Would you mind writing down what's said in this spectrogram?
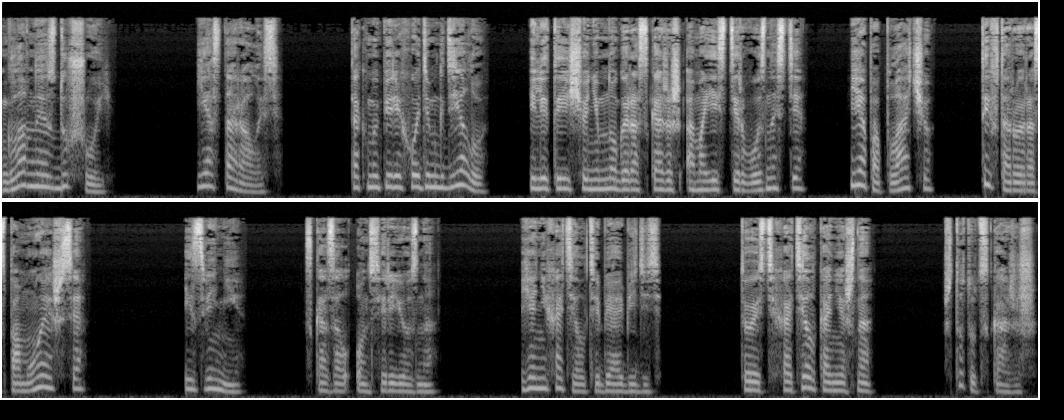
Главное с душой". Я старалась. Так мы переходим к делу, или ты еще немного расскажешь о моей стервозности? Я поплачу, ты второй раз помоешься. Извини, сказал он серьезно. Я не хотел тебя обидеть. То есть хотел, конечно. Что тут скажешь?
